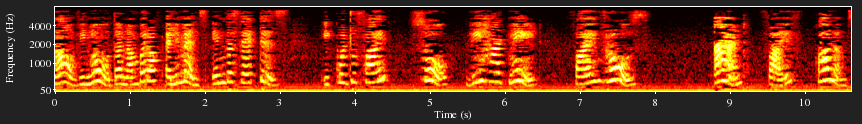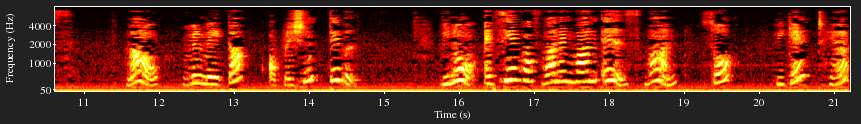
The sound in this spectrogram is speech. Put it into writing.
now we know the number of elements in the set is equal to 5 so we had made 5 rows and 5 columns now we will make the operation table we know HCF of 1 and 1 is 1. So, we get here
